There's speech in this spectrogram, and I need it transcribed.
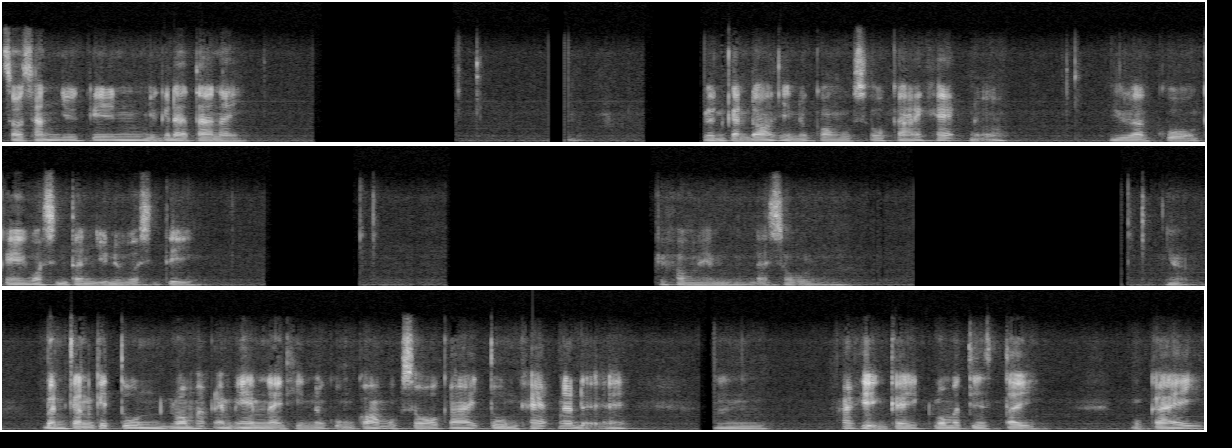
so sánh với cái, những cái data này bên cạnh đó thì nó còn một số cái khác nữa, như là của cái Washington University cái phần này em đã show. Yeah. bên cạnh cái tool ROM HMM này thì nó cũng có một số cái tool khác nó để um, phát hiện cái chromatin state. Một cái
